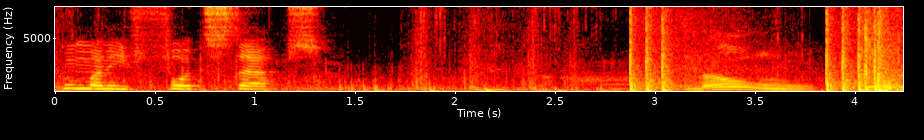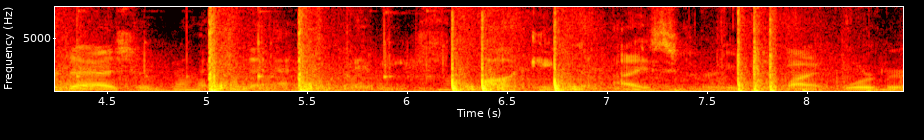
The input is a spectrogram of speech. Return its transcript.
Too many footsteps. No, DoorDash, I'm not gonna add any fucking ice cream to my order.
